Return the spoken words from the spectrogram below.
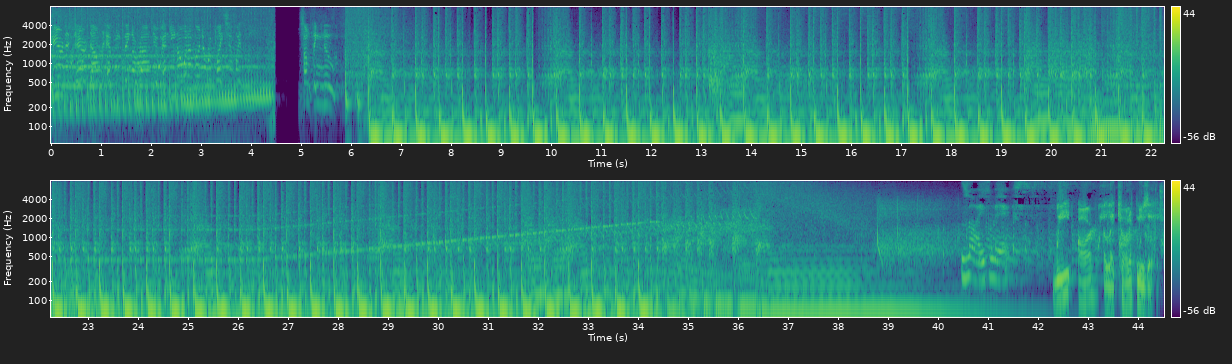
here to tear down everything around you. And you know what I'm going to replace it with? Something new. Live mix. We are electronic music.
